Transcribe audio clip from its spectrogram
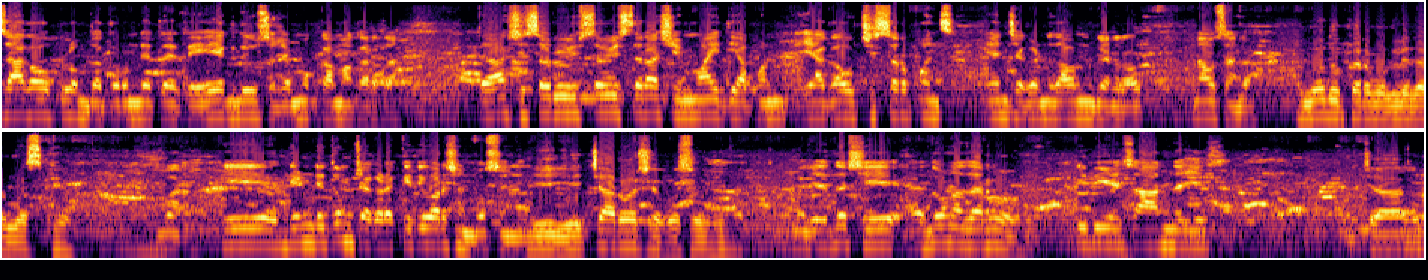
जागा उपलब्ध करून देता येते एक दिवसाच्या मुक्कामाकरता. तर अशी सर्व सविस्तर अशी माहिती आपण या गावचे सरपंच यांच्याकडनं जाऊन घेणार आहोत. नाव सांगा. मधुकर मुरलीधर मस्के. बरं. ही दिंडी तुमच्याकडे किती वर्षांपासून आहे? ही ही चार वर्षापासून म्हणजे जसे दोन हजार किती याचा अंदाजे? चार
